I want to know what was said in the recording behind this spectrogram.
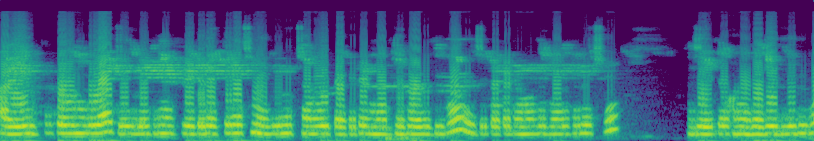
আর এই উপকরণগুলো যেগুলো এখানে প্লেটে দেখতে পাচ্ছেন, এগুলো হচ্ছে আমি ওই প্যাকেটের মধ্যে ভরে দিব। এই যে প্যাকেটের মধ্যে ভরে ফেলেছি যে এটা ওখানে বাজিয়ে দিয়ে দিব।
